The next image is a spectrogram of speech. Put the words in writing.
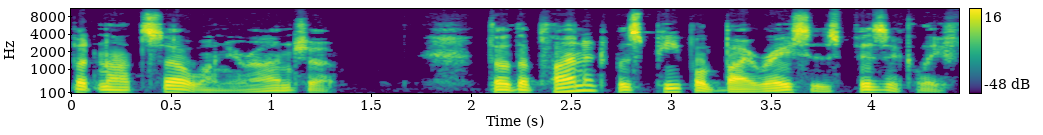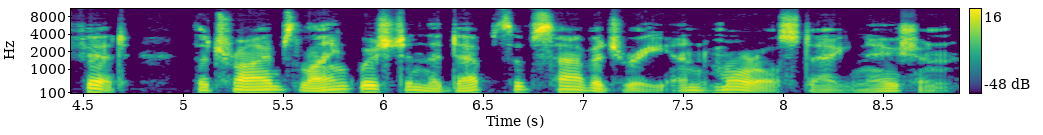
but not so on Urantia. Though the planet was peopled by races physically fit, the tribes languished in the depths of savagery and moral stagnation.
